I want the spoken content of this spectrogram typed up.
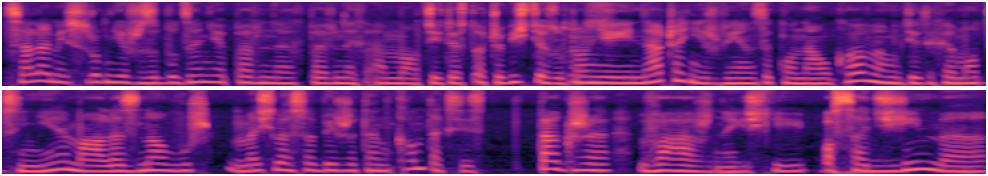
celem jest również wzbudzenie pewnych, pewnych emocji. To jest oczywiście zupełnie jest... inaczej niż w języku naukowym, gdzie tych emocji nie ma, ale znowuż myślę sobie, że ten kontekst jest także ważny. Jeśli mhm. osadzimy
